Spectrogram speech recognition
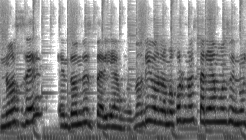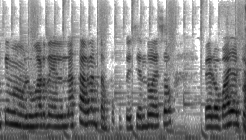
no sé en dónde estaríamos, ¿no? Digo, a lo mejor no estaríamos en último lugar de la tabla, tampoco estoy diciendo eso, pero vaya que,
